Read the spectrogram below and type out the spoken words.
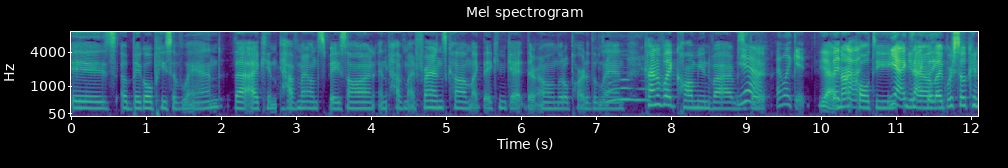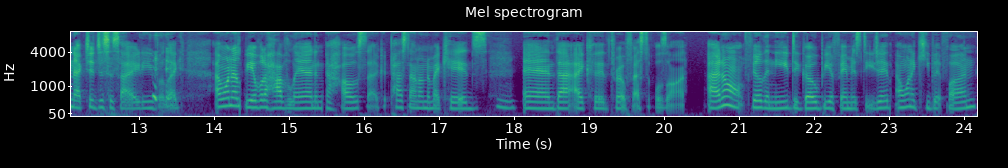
is a big old piece of land that I can have my own space on and have my friends come. Like they can get their own little part of the land. Oh, yeah. Kind of like commune vibes. Yeah, But I like it. yeah, But not, culty. Yeah, exactly. You know, like we're still connected to society, but like I want to be able to have land and a house that I could pass down onto my kids Mm. and that I could throw festivals on. I don't feel the need to go be a famous DJ. I want to keep it fun.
